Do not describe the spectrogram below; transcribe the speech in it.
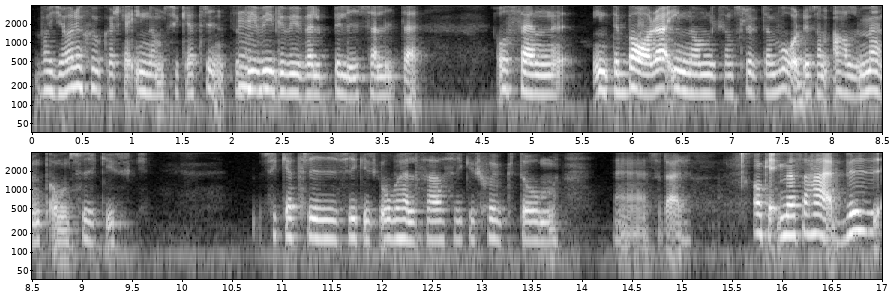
vad gör en sjuksköterska inom psykiatrin? Så det ville vi väl belysa lite. Och sen inte bara inom liksom slutenvård utan allmänt om psykisk psykiatri, psykisk ohälsa, psykisk sjukdom. Eh, sådär. Okej, men så här, vi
